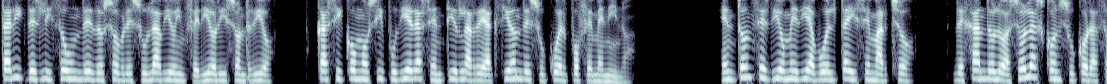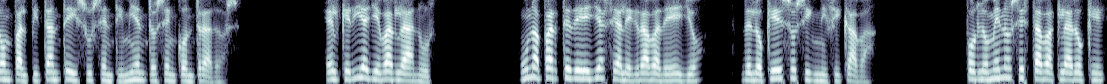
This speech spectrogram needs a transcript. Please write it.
Tarik deslizó un dedo sobre su labio inferior y sonrió, casi como si pudiera sentir la reacción de su cuerpo femenino. Entonces dio media vuelta y se marchó, dejándolo a solas con su corazón palpitante y sus sentimientos encontrados. Él quería llevarla a Nur. Una parte de ella se alegraba de ello, de lo que eso significaba. Por lo menos estaba claro que,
